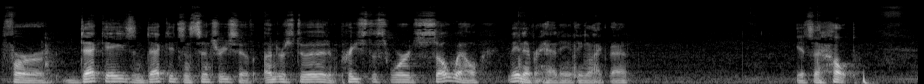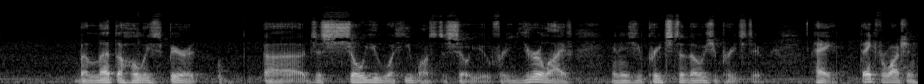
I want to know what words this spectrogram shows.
for decades and decades and centuries who have understood and preached this word so well. They never had anything like that. It's a help. But let the Holy Spirit uh, just show you what he wants to show you for your life and as you preach to those you preach to. Hey, thank you for watching.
